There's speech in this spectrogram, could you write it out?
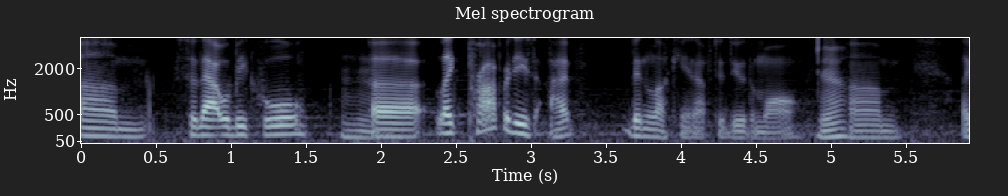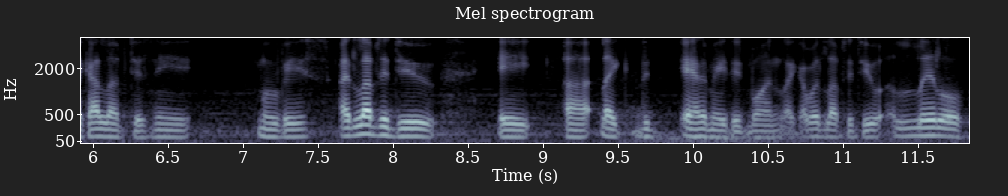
Um, so that would be cool. Mhm. Uh, like properties, I've been lucky enough to do them all. Yeah. Um, like I love Disney movies. I'd love to do a uh, like the animated one. Like I would love to do a little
